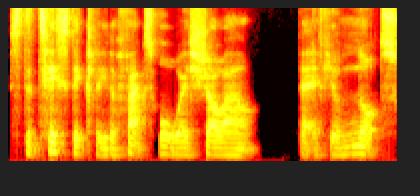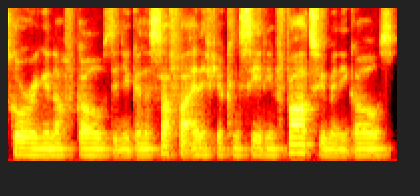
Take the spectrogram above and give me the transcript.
statistically, the facts always show out that if you're not scoring enough goals, then you're going to suffer. And if you're conceding far too many goals,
